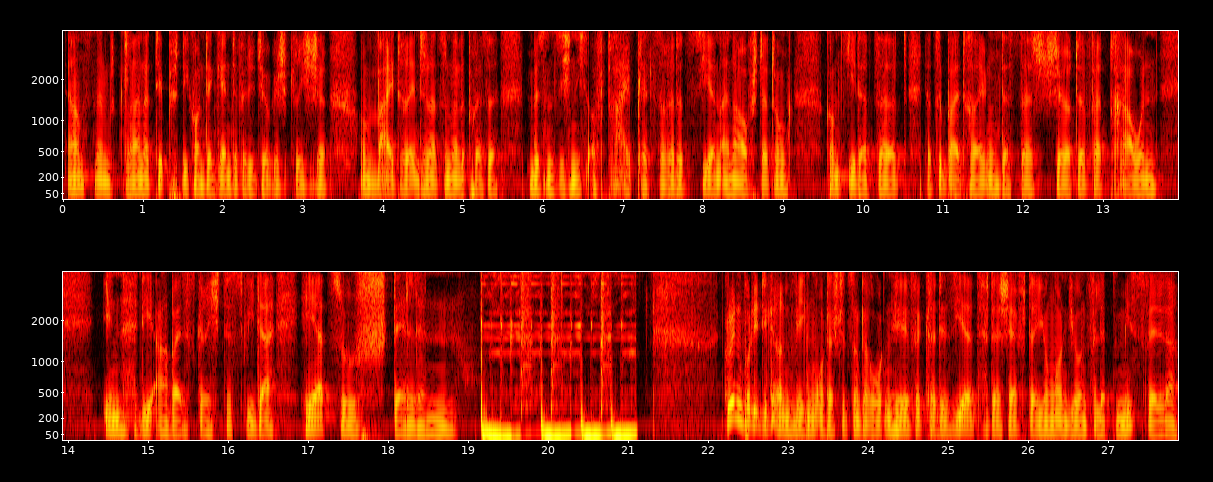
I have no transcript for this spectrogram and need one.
ernst nimmt. Kleiner Tipp, die Kontingente für die türkische, griechische und weitere internationale Presse müssen sich nicht auf drei Plätze reduzieren. Eine Aufstattung kommt jederzeit dazu beitragen, dass das schirte Vertrauen in die Arbeit des Gerichtes wieder herzustellen. Grünen-Politikerin wegen Unterstützung der Roten Hilfe kritisiert. Der Chef der Jungen Union, Philipp Missfelder,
